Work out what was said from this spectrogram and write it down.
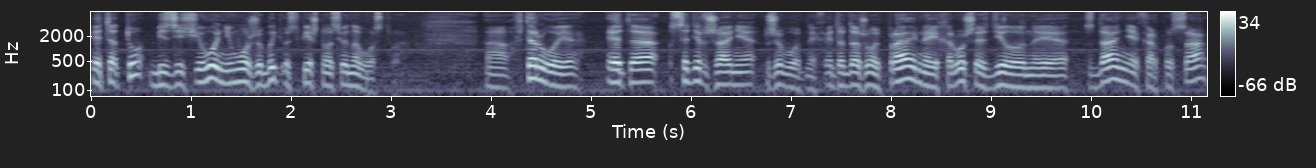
Это то, без чего не может быть успешного свиноводства. А, Второе, это содержание животных. Это должно быть правильное и хорошее сделанные здания, корпуса,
